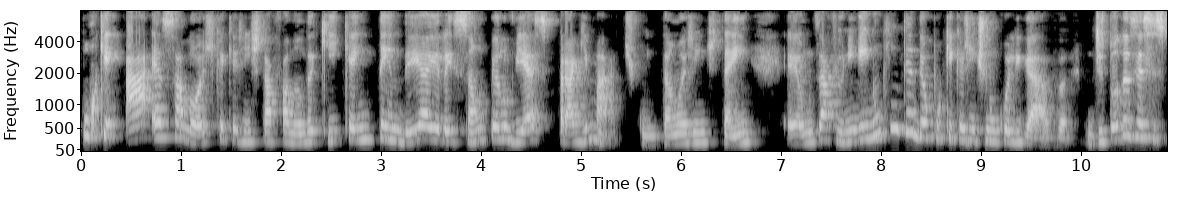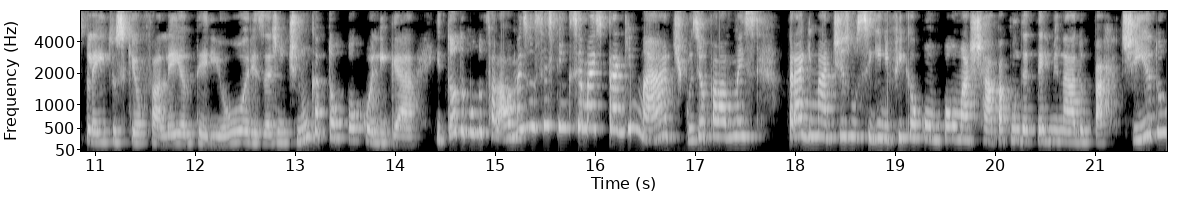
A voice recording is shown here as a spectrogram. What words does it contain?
Porque há essa lógica que a gente está falando aqui, que é entender a eleição pelo viés pragmático. Então, a gente tem é, um desafio. Ninguém nunca entendeu por que, que a gente não coligava. De todos esses pleitos que eu falei anteriores, a gente nunca topou coligar. E todo mundo falava, mas vocês têm que ser mais pragmáticos. E eu falava, mas pragmatismo significa eu compor uma chapa com determinado partido,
